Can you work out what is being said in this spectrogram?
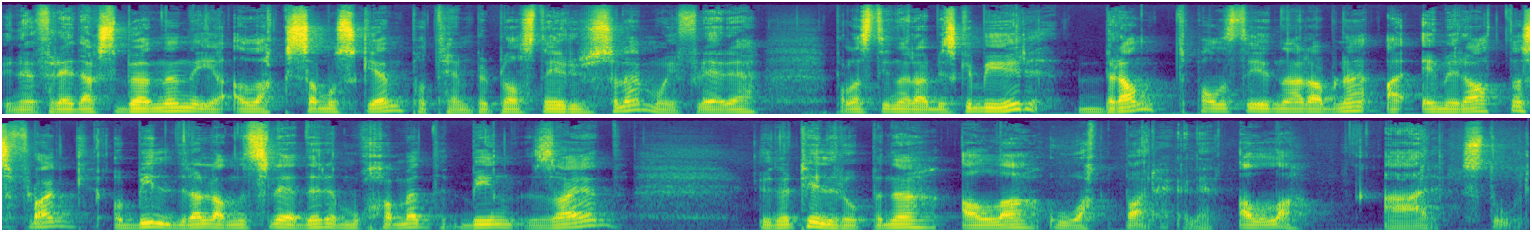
Under fredagsbønnen i Al-Aqsa-moskeen på Tempelplassen i Jerusalem og i flere palestinarabiske byer brant palestinaraberne av Emiratenes flagg og bilder av landets leder Mohammed bin Zayed under tilropene Allah Wakbar, eller Allah er stor.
